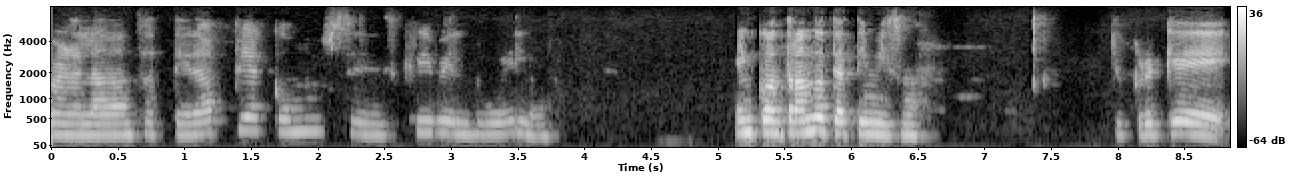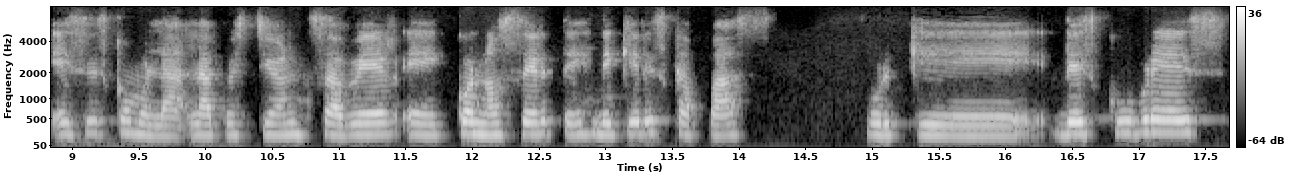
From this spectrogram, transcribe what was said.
para la danza terapia, ¿cómo se describe el duelo? Encontrándote a ti mismo. Yo creo que esa es como la, cuestión, saber eh, conocerte, de qué eres capaz, porque descubres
